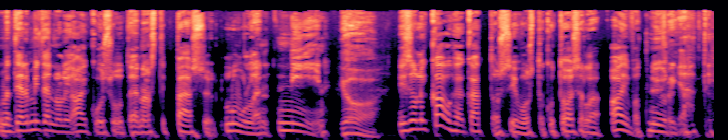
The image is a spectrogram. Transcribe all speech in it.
mä en tiedä miten oli aikuisuuteen asti päässyt luulen niin. Joo. Niin se oli kauhea katsoa sivusta, kun toisella aivot nyrjähti.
